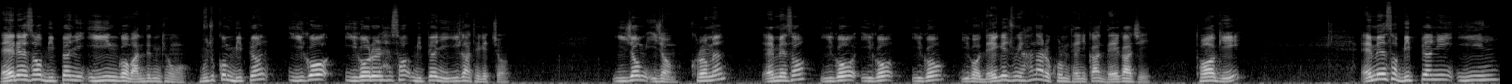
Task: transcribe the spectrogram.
L에서 밑변이 2인 거 만드는 경우 무조건 밑변 이거 이거를 해서 밑변이 2가 되겠죠. 2점 2점. 그러면 M에서 이거 이거 이거 이거 네개 중에 하나를 고르면 되니까 네 가지 더하기 M에서 밑변이 2인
